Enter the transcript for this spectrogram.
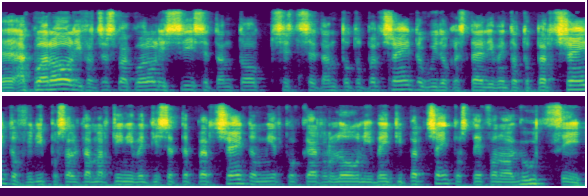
Eh, Acquaroli, Francesco Acquaroli sì, 78, 78%, Guido Castelli 28%, Filippo Saltamartini 27%, Mirko Carloni 20%, Stefano Aguzzi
